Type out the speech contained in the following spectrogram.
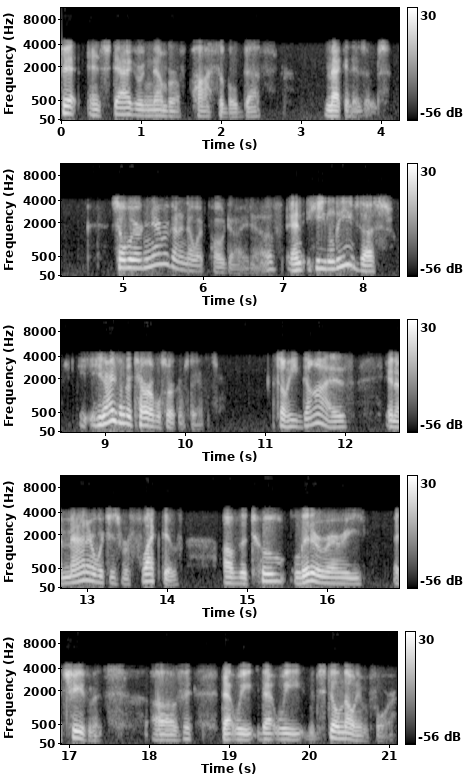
fit a staggering number of possible death mechanisms. So we're never going to know what Poe died of, and he leaves us. He dies under terrible circumstances. So he dies in a manner which is reflective of the two literary achievements of that we that we still know him for.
